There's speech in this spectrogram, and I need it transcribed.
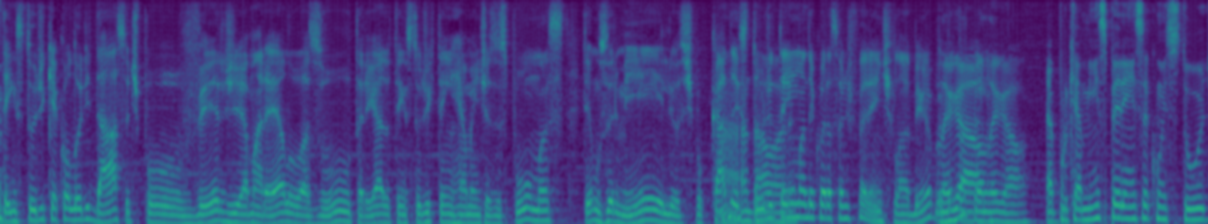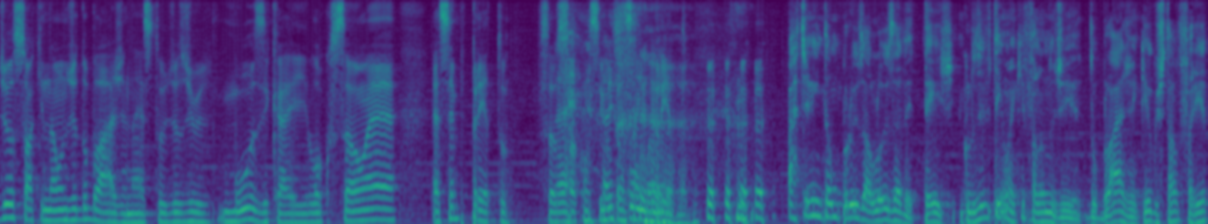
Tem estúdio que é coloridaço, tipo verde, amarelo, azul, tá ligado? Tem estúdio que tem realmente as espumas, tem uns vermelhos, tipo, cada Ah, estúdio tem uma decoração diferente lá, bem bem Legal, legal. É porque a minha experiência com estúdio, só que não de dublagem, né? Estúdios de música e locução é, é sempre preto. Eu só consigo é pensar em preto. Partindo então pros alôs ADTs, inclusive tem um aqui falando de dublagem, aqui o Gustavo Faria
